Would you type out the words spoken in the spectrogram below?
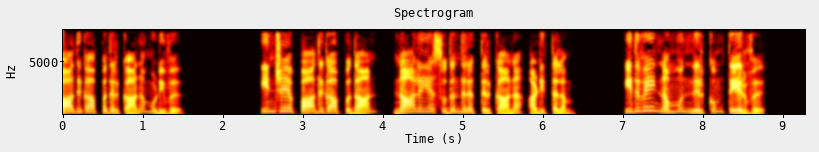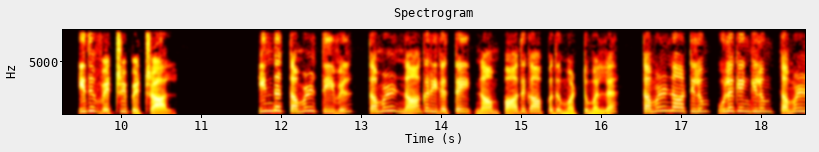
பாதுகாப்பதற்கான முடிவு. இன்றைய பாதுகாப்புதான் நாளைய சுதந்திரத்திற்கான அடித்தளம். இதுவே நம்முன் நிற்கும் தேர்வு. இது வெற்றி பெற்றால். இந்த தமிழ் தீவில் தமிழ் நாகரிகத்தை நாம் பாதுகாப்பது மட்டுமல்ல தமிழ்நாட்டிலும் உலகெங்கிலும் தமிழ்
